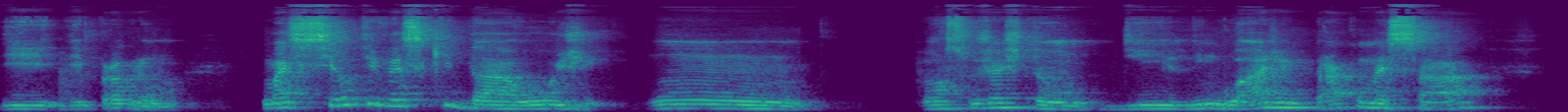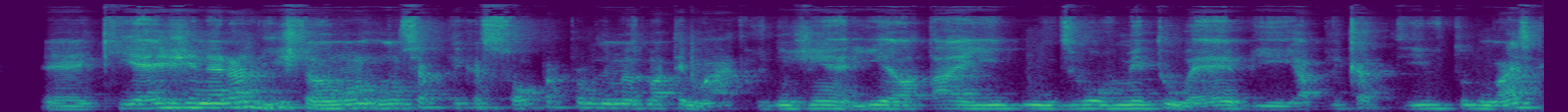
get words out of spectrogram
de, de programa. Mas se eu tivesse que dar hoje um, uma sugestão de linguagem para começar, é, que é generalista, ela não, não se aplica só para problemas matemáticos, de engenharia, ela está aí em desenvolvimento web, aplicativo e tudo mais,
